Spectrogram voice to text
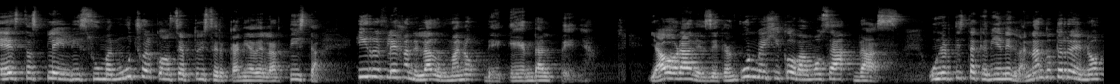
Estas playlists suman mucho al concepto y cercanía del artista y reflejan el lado humano de Kendall Peña. Y ahora, desde Cancún, México, vamos a Das, un artista que viene ganando terreno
